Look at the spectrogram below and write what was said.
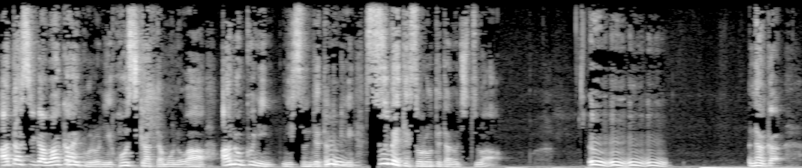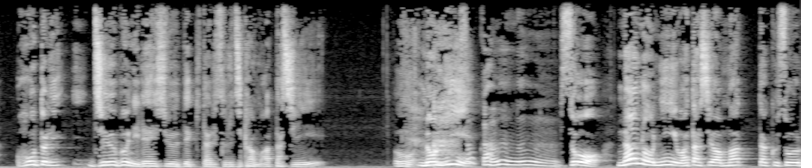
私が若い頃に欲しかったものは、あの国に住んでた時に全て揃ってたの実は。うんうんうんうん。なんか本当に十分に練習できたりする時間もあったし、うん、のにそっか、うんうん。そうなのに私は全くそっ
